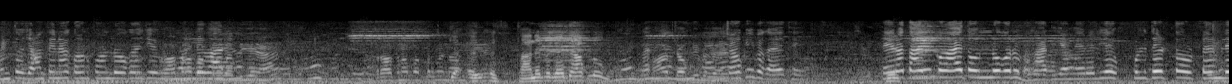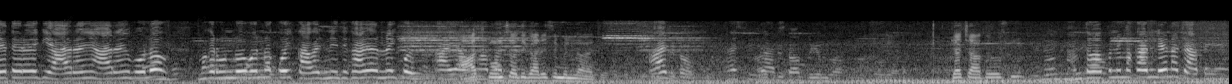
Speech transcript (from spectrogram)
हम तो जानते ना कौन कौन लोग हैं जो मोहल्ले वाले हैं। थाने पे गए थे आप लोग? हाँ चौकी पे गए। थे। तेरह तारीख को आए तो उन लोगों ने भगा दिया मेरे लिए। कुल देर तो टाइम लेते रहे कि आ रहे हैं आ रहे हैं वो लोग। मगर उन लोगों ने कोई कागज़ नहीं दिखाया नहीं कोई आया आज कौन पर। से अधिकारी से मिलना आए थे? आज क्या चाहते हो उसमें? हम तो अपने मकान लेना चाहते हैं।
